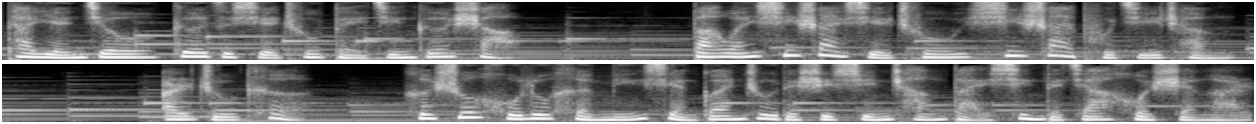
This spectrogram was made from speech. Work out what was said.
他研究鸽子，写出《北京歌哨》；把玩蟋蟀，写出《蟋蟀谱集成》；而竹客。和说葫芦很明显关注的是寻常百姓的家伙神儿。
